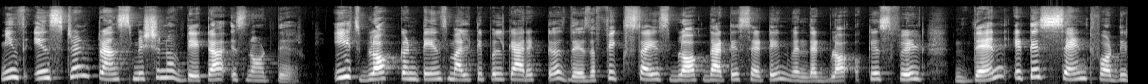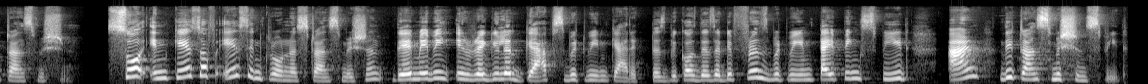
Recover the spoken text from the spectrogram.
means instant transmission of data is not there. Each block contains multiple characters. There is a fixed size block that is set in. When that block is filled, then it is sent for the transmission. So, in case of asynchronous transmission, there may be irregular gaps between characters because there is a difference between typing speed and the transmission speed.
